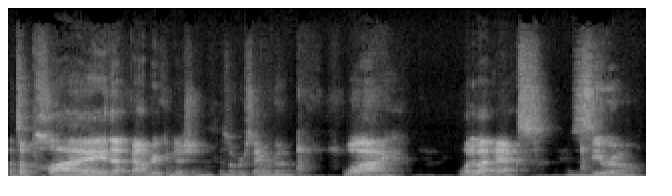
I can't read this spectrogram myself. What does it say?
Let's apply that boundary condition is what we're saying we're doing. Y, what about X? Zero,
